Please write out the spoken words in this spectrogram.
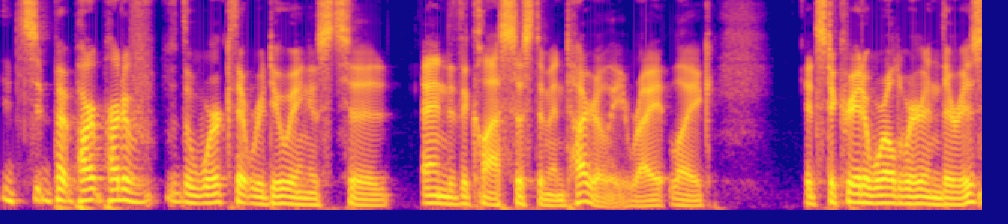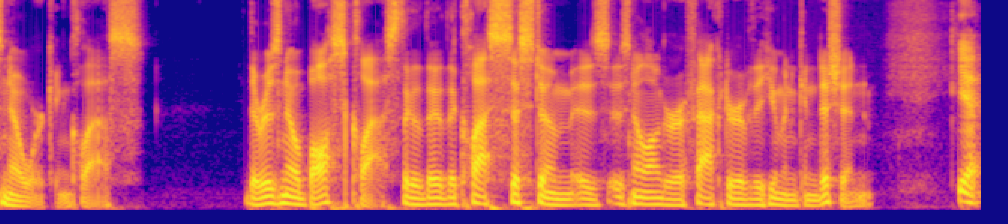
it's but part part of the work that we're doing is to end the class system entirely, right? Like it's to create a world wherein there is no working class. There is no boss class. The, the the class system is is no longer a factor of the human condition. Yeah,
